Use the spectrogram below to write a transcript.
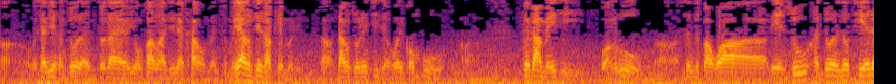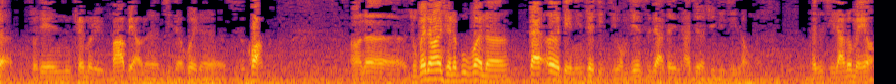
啊，我相信很多人都在用方法，就在看我们怎么样介绍 Camry 啊。当昨天记者会公布啊，各大媒体、网络啊，甚至包括脸书，很多人都贴了昨天 Camry 发表的记者会的实况。啊，那主被动安全的部分呢，在二点零最顶级，我们今天试驾车型它是有讯息系统的，可是其他都没有。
